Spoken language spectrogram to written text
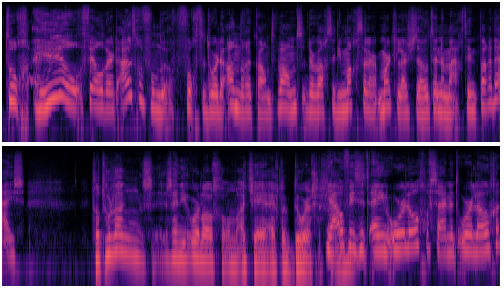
toch heel fel werd uitgevochten door de andere kant. Want er wachten die martelaarsdood en de maagd in het paradijs. Tot hoe lang zijn die oorlogen om Atje eigenlijk doorgegaan? Ja, of is het één oorlog of zijn het oorlogen?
